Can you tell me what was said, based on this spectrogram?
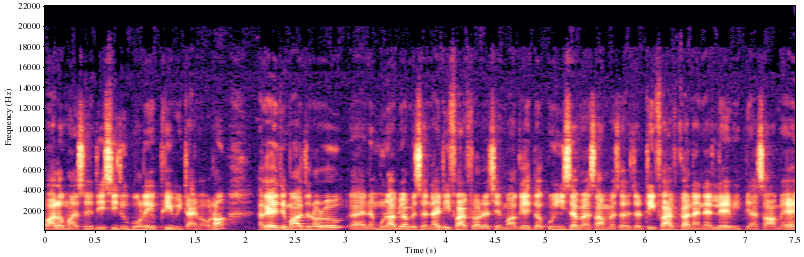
ဘာလို့မှဆိုရင်ဒီ C2 ပုံးလေးဖိပြီးတိုင်းပါပေါ့နော်အကဲဒီမှာကျွန်တော်တို့အဲနမူနာပြောမယ်ဆိုရင်95ဒေါ်လာအချိန်မှာကဲတော့ queen 7စားမယ်ဆိုတော့ D5 ကနိုင်နဲ့လှည့်ပြီးပြန်စားမယ်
